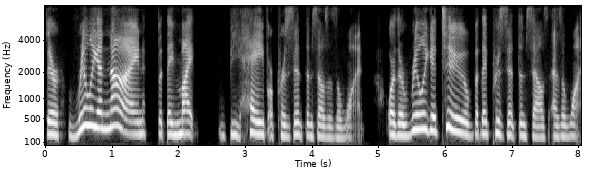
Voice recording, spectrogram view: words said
They're really a nine, but they might behave or present themselves as a one. Or they're really a two, but they present themselves as a one.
